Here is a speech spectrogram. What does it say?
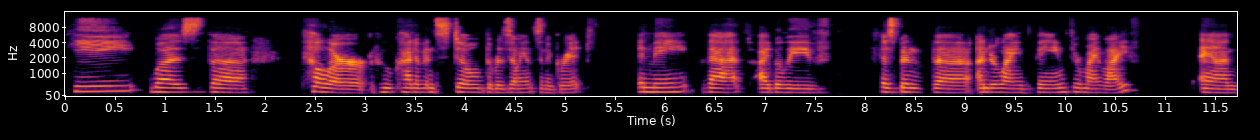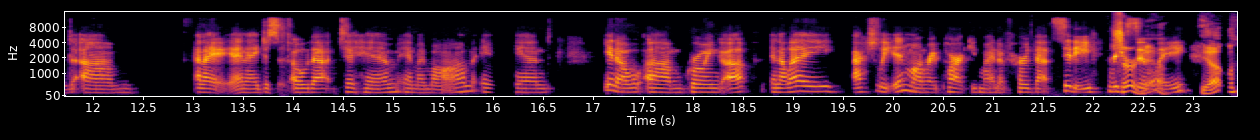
He was the pillar who kind of instilled the resilience and a grit in me that I believe has been the underlying theme through my life. And um, and I and I just owe that to him and my mom. And, and you know, um, growing up in LA, actually in Monterey Park, you might have heard that city recently. Sure, yeah. Yep.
